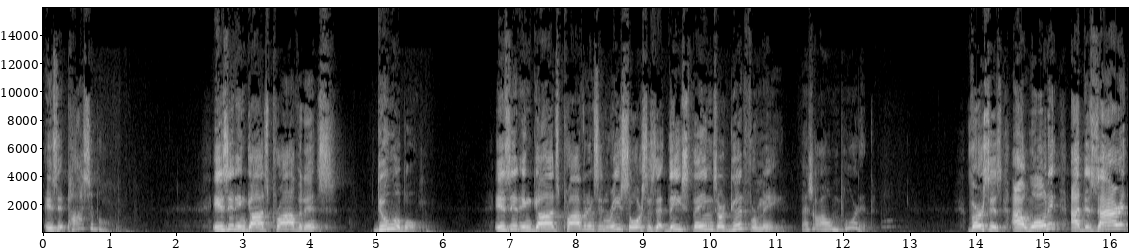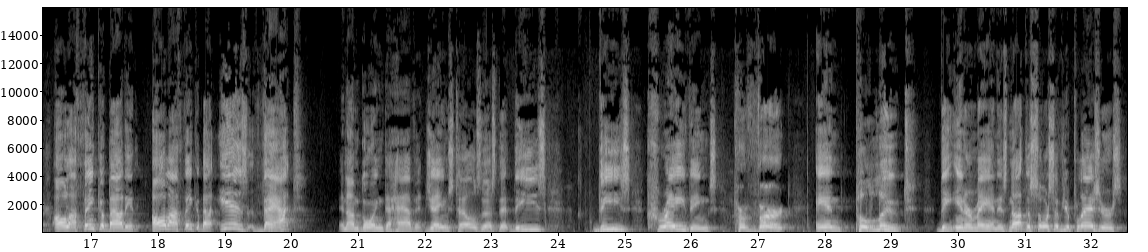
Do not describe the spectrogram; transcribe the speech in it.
Is it possible? Is it in God's providence doable? Is it in God's providence and resources that these things are good for me? That's all important versus I want it, I desire it, all I think about it, all I think about is that, and I'm going to have it. James tells us that these, these cravings pervert and pollute the inner man. Is not the source of your pleasures.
